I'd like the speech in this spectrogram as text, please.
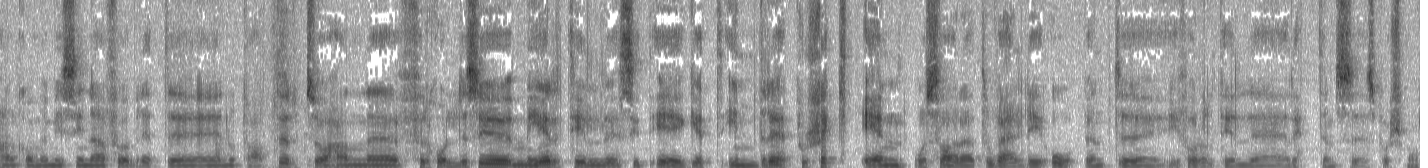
han kommer med sine forberedte notater. Så han forholder seg mer til sitt eget indre prosjekt enn å svare troverdig åpent i forhold til rettens spørsmål.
